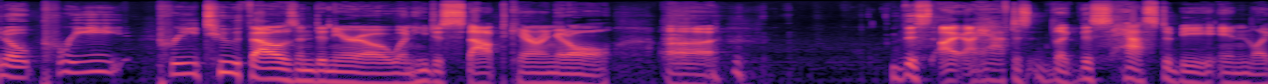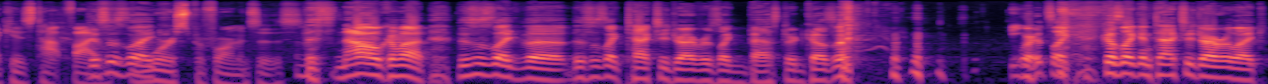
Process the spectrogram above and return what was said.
know pre pre two thousand De Niro when he just stopped caring at all. Uh, this I, I have to like this has to be in like his top five This is like- worst performances. This no, come on. This is like the this is like Taxi Driver's like bastard cousin. Where it's like, because like in Taxi Driver, like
